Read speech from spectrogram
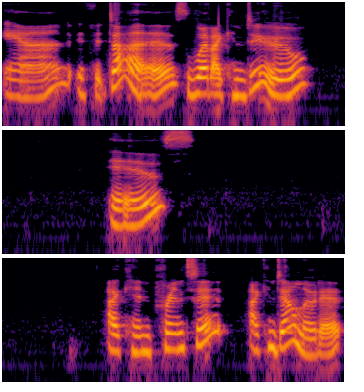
and if it does, what I can do is I can print it, I can download it.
